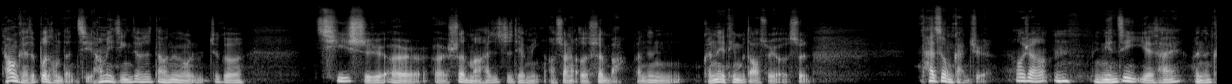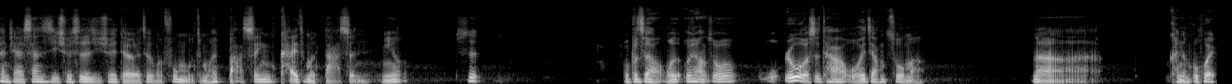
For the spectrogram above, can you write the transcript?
他们可是不同等级，他们已经就是到那种这个七十耳耳顺吗？还是知天命啊？算了，耳顺吧，反正可能也听不到，所以耳顺。他这种感觉，我想，嗯，你年纪也才可能看起来三十几岁、四十几岁的这种父母，怎么会把声音开这么大声？你有是我不知道，我我想说，我如果是他，我会这样做吗？那可能不会，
